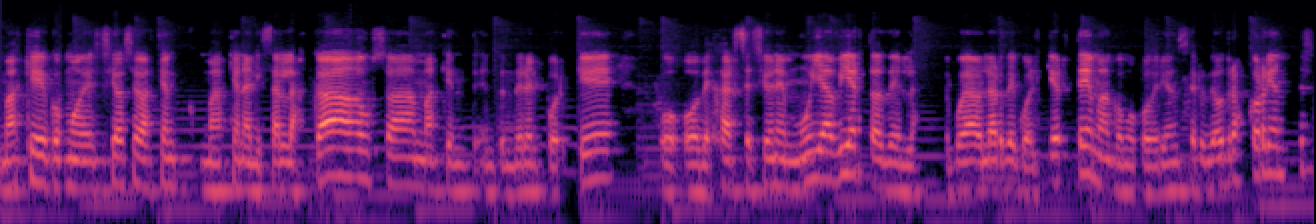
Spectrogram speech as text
Más que, como decía Sebastián, más que analizar las causas, más que entender el porqué, o, o dejar sesiones muy abiertas de las que se puede hablar de cualquier tema, como podrían ser de otras corrientes,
